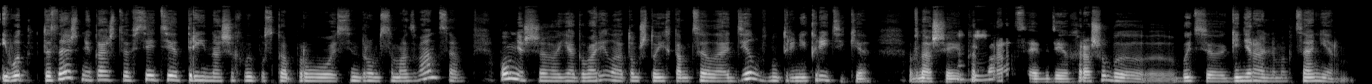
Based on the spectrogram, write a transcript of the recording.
И вот, ты знаешь, мне кажется, все те три наших выпуска про синдром самозванца, помнишь, э, я говорила о том, что их там целый отдел внутренней критики в нашей угу. корпорации, где хорошо бы э, быть э, генеральным акционером.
